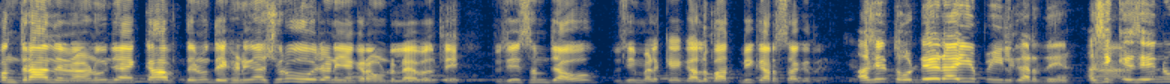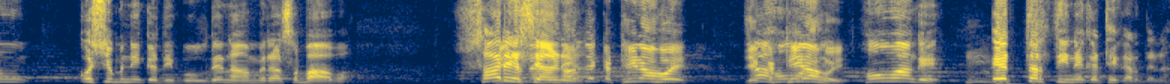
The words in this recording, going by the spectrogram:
15 ਦਿਨਾਂ ਨੂੰ ਜਾਂ ਇੱਕ ਹਫ਼ਤੇ ਨੂੰ ਦੇਖਣੀਆਂ ਸ਼ੁਰੂ ਹੋ ਜਾਣੀਆਂ ਗਰਾਊਂਡ ਲੈਵਲ ਤੇ। ਤੁਸੀਂ ਸਮਝਾਓ ਤੁਸੀਂ ਮਿਲ ਕੇ ਗੱਲਬਾਤ ਵੀ ਕਰ ਸਕਦੇ। ਅਸੀਂ ਤੁਹਾਡੇ ਰਾਹੀਂ ਅਪੀਲ ਕਰਦੇ ਹਾਂ। ਅਸੀਂ ਕਿਸੇ ਨੂੰ ਕੁਝ ਵੀ ਨਹੀਂ ਕਦੀ ਬੋਲਦੇ ਨਾ ਮੇਰਾ ਸੁਭਾਅ ਆ। ਸਾਰੇ ਸਿਆਣੇ ਜੇ ਇਕੱਠੀ ਨਾ ਹੋਏ। ਜੇ ਇਕੱਠੀ ਨਾ ਹੋਏ। ਹੋਵਾਂਗੇ। ਇਹ ਧਰਤੀ ਨੇ ਇਕੱਠੇ ਕਰ ਦੇਣਾ।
